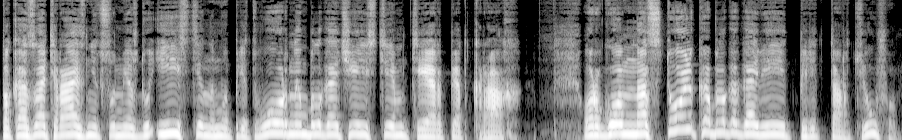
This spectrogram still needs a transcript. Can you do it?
показать разницу между истинным и притворным благочестием терпят крах. Оргон настолько благоговеет перед Тартюфом,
